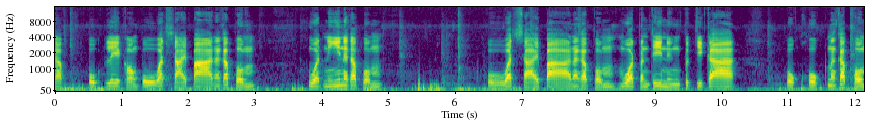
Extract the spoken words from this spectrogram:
ครับปุเลขของปูวัดสายป่านะครับ ผมงวดนี้นะครับผม ปูวัดสายป่านะครับ ผมงวดวันที่หนึ่งพฤศจิกาหกหกนะครับ ผม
